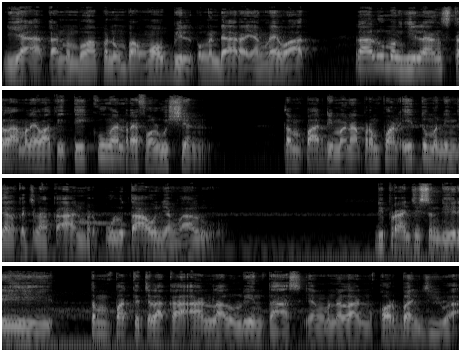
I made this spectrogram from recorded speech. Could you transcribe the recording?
Dia akan membawa penumpang mobil pengendara yang lewat, lalu menghilang setelah melewati tikungan Revolution. Tempat di mana perempuan itu meninggal kecelakaan berpuluh tahun yang lalu. Di Perancis sendiri, tempat kecelakaan lalu lintas yang menelan korban jiwa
